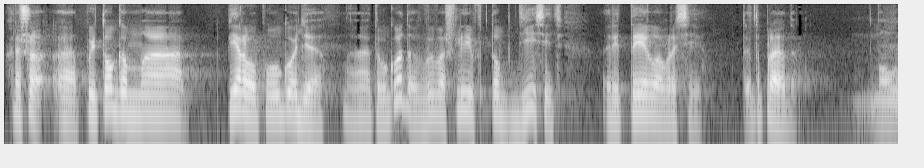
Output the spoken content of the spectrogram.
Хорошо. Э, по итогам э, первого полугодия э, этого года вы вошли в топ-10 ритейла в России. Это правда? Ну,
